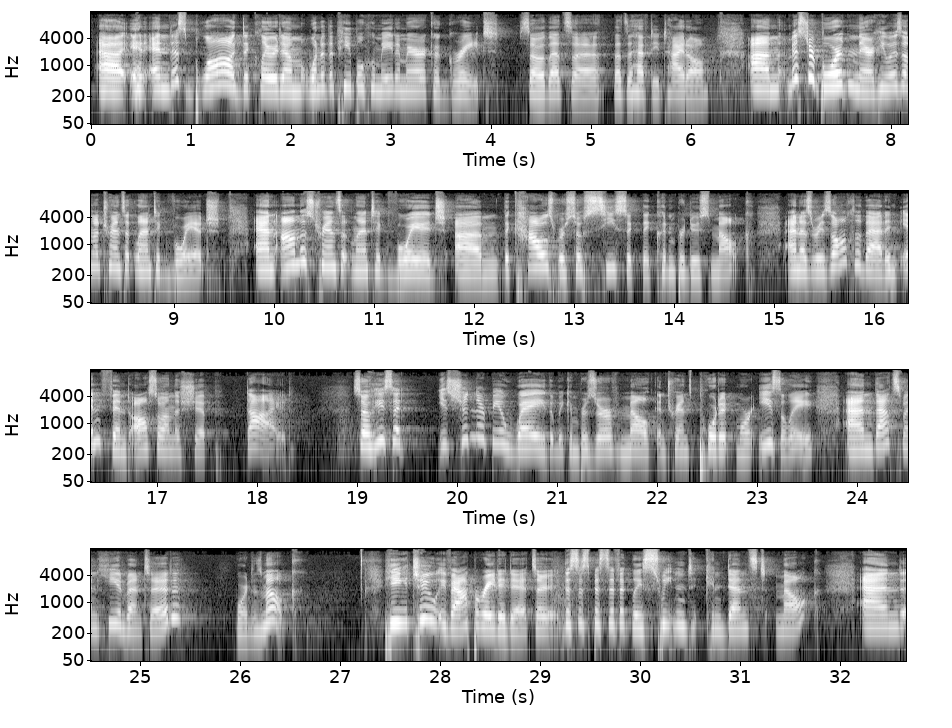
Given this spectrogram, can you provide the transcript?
uh, and, and this blog declared him one of the people who made America great. So that's a that's a hefty title. Um, Mr. Borden, there, he was on a transatlantic voyage, and on this transatlantic voyage, um, the cows were so seasick they couldn't produce milk, and as a result of that, an infant also on the ship died. So he said, shouldn't there be a way that we can preserve milk and transport it more easily? And that's when he invented Borden's milk. He too evaporated it. So this is specifically sweetened condensed milk. And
